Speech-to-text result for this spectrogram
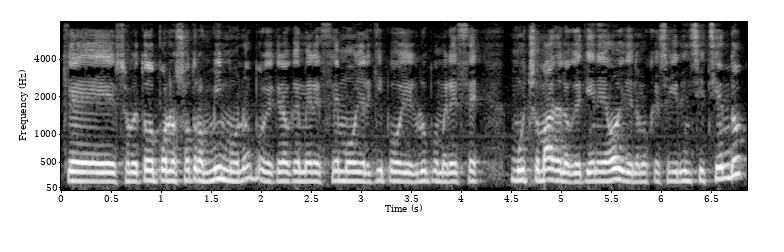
que sobre todo por nosotros mismos, ¿no? porque creo que merecemos y el equipo y el grupo merece mucho más de lo que tiene hoy, tenemos que seguir insistiendo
